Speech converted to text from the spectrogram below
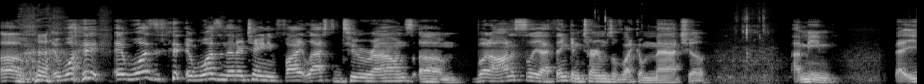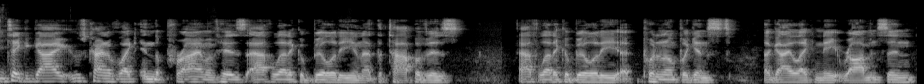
um, it was it was it was an entertaining fight. Lasted two rounds. Um, but honestly, I think in terms of like a matchup, I mean, uh, you take a guy who's kind of like in the prime of his athletic ability and at the top of his athletic ability, uh, putting up against a guy like Nate Robinson,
